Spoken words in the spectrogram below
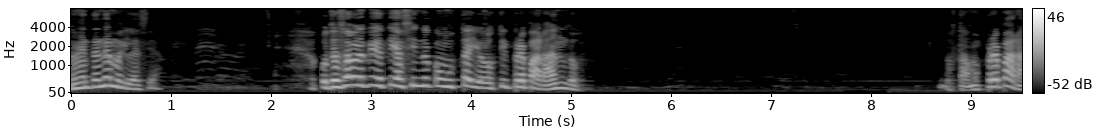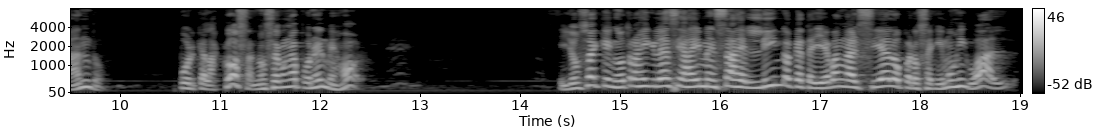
¿Nos entendemos, iglesia? Usted sabe lo que yo estoy haciendo con usted, yo lo estoy preparando. Lo estamos preparando. Porque las cosas no se van a poner mejor. Y yo sé que en otras iglesias hay mensajes lindos que te llevan al cielo, pero seguimos igual.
